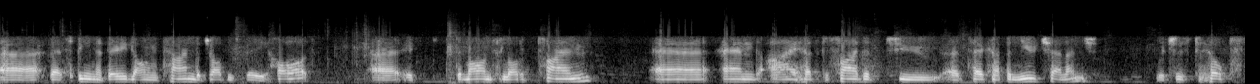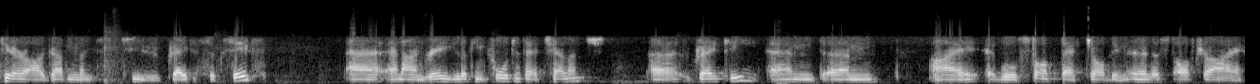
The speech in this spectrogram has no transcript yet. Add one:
Uh, that's been a very long time. The job is very hard. Uh, it demands a lot of time. Uh, and I have decided to uh, take up a new challenge, which is to help steer our government to greater success. Uh, and I'm really looking forward to that challenge greatly. And um, I will start that job in earnest after I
